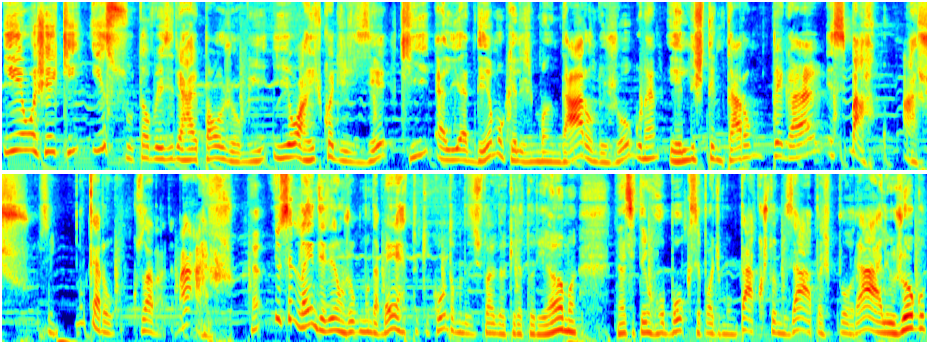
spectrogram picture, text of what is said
e eu achei que isso talvez iria hypar o jogo, e, e eu arrisco a dizer que ali a demo que eles mandaram do jogo, né, eles tentaram pegar esse barco, acho, sim, não quero acusar nada, mas acho. Né? E o Zenland é um jogo mundo aberto, que conta uma das histórias do Akira Toriyama, né, você tem um robô que você pode montar, customizar para explorar ali o jogo,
